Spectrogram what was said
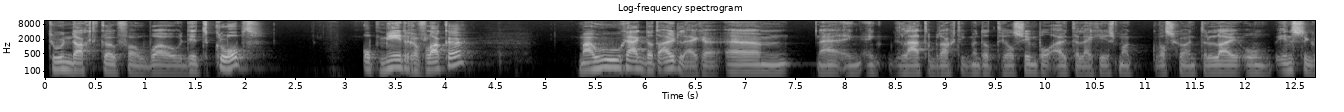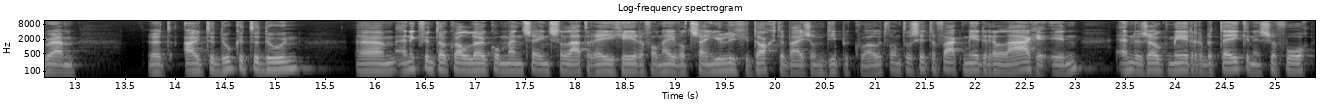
Toen dacht ik ook van, wow, dit klopt op meerdere vlakken. Maar hoe ga ik dat uitleggen? Um, nou ik, later bedacht ik me dat het heel simpel uit te leggen is, maar ik was gewoon te lui om op Instagram het uit de doeken te doen. Um, en ik vind het ook wel leuk om mensen eens te laten reageren van... hey, wat zijn jullie gedachten bij zo'n diepe quote? Want er zitten vaak meerdere lagen in... en dus ook meerdere betekenissen voor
